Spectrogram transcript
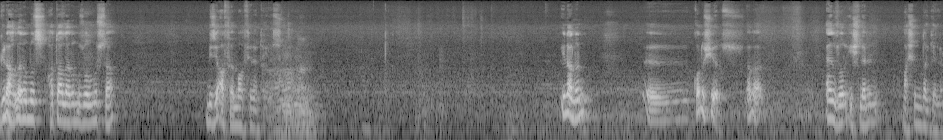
Günahlarımız, hatalarımız olmuşsa bizi aff ve mağfiret eylesin. İnanın e, konuşuyoruz ama en zor işlerin başında gelir.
